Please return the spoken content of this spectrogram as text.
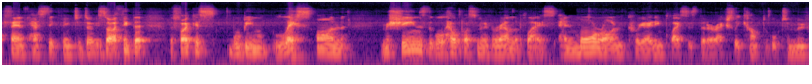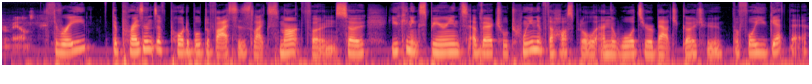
a fantastic thing to do. So I think that the focus will be less on machines that will help us move around the place and more on creating places that are actually comfortable to move around. Three, the presence of portable devices like smartphones so you can experience a virtual twin of the hospital and the wards you're about to go to before you get there.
